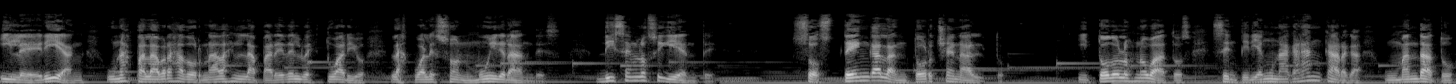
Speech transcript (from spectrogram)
y leerían unas palabras adornadas en la pared del vestuario, las cuales son muy grandes. Dicen lo siguiente, sostenga la antorcha en alto. Y todos los novatos sentirían una gran carga, un mandato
